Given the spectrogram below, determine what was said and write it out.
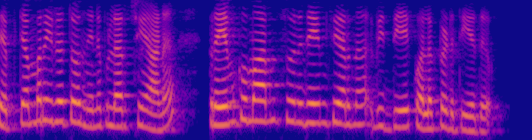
സെപ്റ്റംബർ ഇരുപത്തൊന്നിന് പുലർച്ചെയാണ് പ്രേംകുമാറും സുനിതയും ചേർന്ന് വിദ്യയെ കൊലപ്പെടുത്തിയത്.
